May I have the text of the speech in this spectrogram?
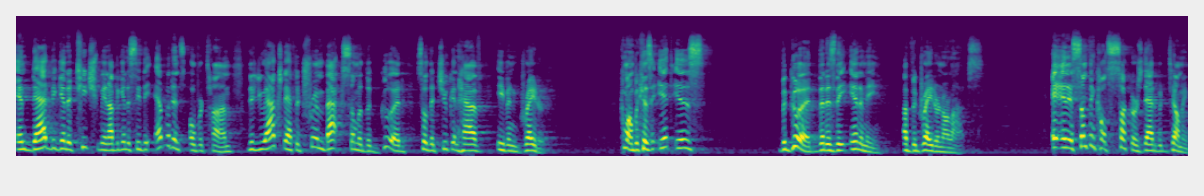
And dad began to teach me, and I began to see the evidence over time that you actually have to trim back some of the good so that you can have even greater. Come on, because it is the good that is the enemy of the greater in our lives. And it's something called suckers, dad would tell me.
